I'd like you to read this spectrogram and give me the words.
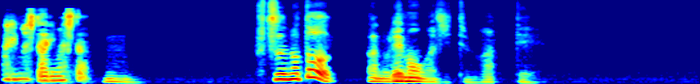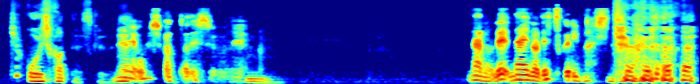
ありました、ありました。うん。普通のと、あの、レモン味っていうのがあって、結構美味しかったですけどね、ね。美味しかったですよねう。ん。なので、ないので作りました。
